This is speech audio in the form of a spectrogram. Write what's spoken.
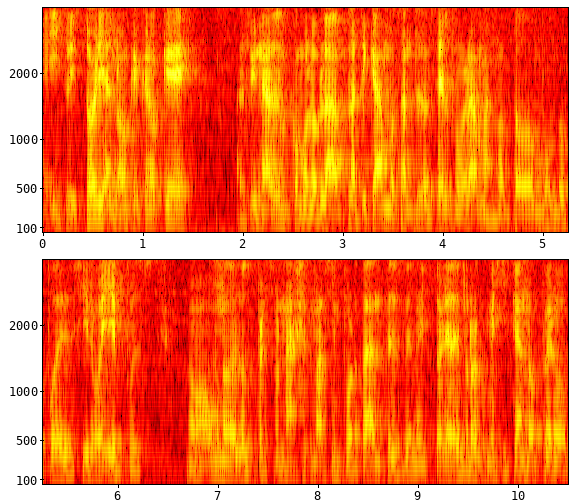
Y tu historia, ¿no? Que creo que al final, como lo platicábamos antes de hacer el programa, ¿no? Todo el mundo puede decir, oye, pues, ¿no? Uno de los personajes más importantes de la historia del rock mexicano, pero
